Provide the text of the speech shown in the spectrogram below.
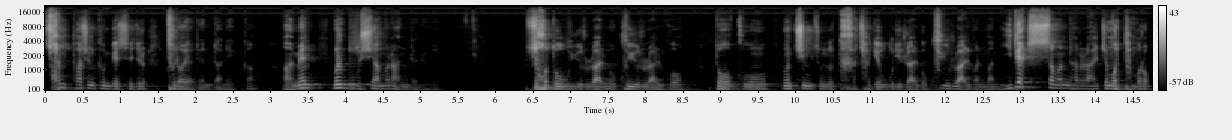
선포하신 그 메시지를 들어야 된다니까. 아멘. 이걸 무시하면 안 되는 거예요. 소도 우유를 알고 구유를 알고 또그 짐승도 다 자기 우리를 알고 구유를 알건만 이 백성은 나를 알지 못함으로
